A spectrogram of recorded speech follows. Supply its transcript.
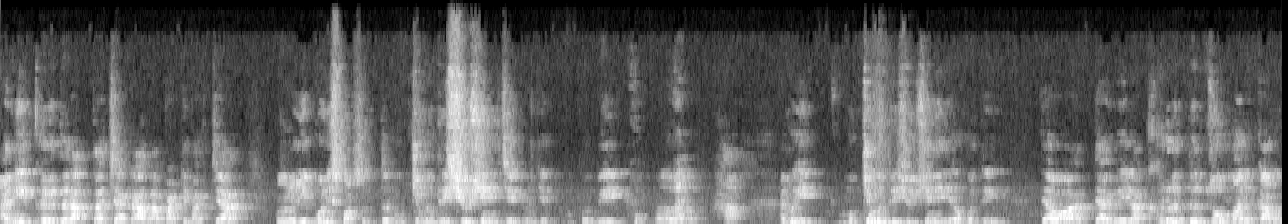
आणि खरं तर आत्ताच्या काळा पाठीमागच्या एकोणीसपासून तर मुख्यमंत्री शिवसेनेचे आहेत. म्हणजे पूर्वी अं, हा आणि मग मुख्यमंत्री शिवसेने होते तेव्हा त्यावेळेला खरं तर जोमानं काम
